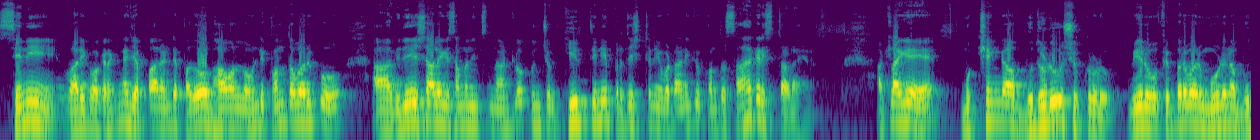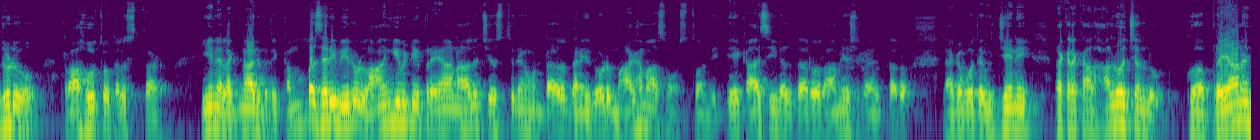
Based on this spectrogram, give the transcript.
శని వారికి ఒక రకంగా చెప్పాలంటే పదో భావంలో ఉండి కొంతవరకు ఆ విదేశాలకి సంబంధించిన దాంట్లో కొంచెం కీర్తిని ప్రతిష్టని ఇవ్వడానికి కొంత సహకరిస్తాడు ఆయన. అట్లాగే ముఖ్యంగా బుధుడు శుక్రుడు. వీరు ఫిబ్రవరి మూడున బుధుడు రాహుతో కలుస్తాడు. ఈయన లగ్నాధిపతి. కంపల్సరీ వీరు లాంగివిటీ ప్రయాణాలు చేస్తూనే ఉంటారు. దాని తోడు మాఘమాసం వస్తోంది. ఏ కాశీ వెళ్తారో రామేశ్వరం వెళ్తారో లేకపోతే ఉజ్జయిని రకరకాల ఆలోచనలు ప్రయాణం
